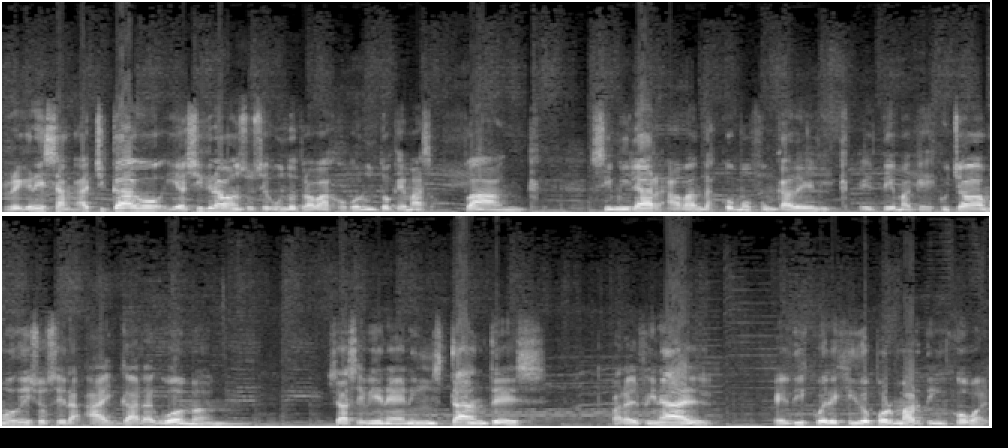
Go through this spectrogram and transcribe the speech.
regresan a Chicago y allí graban su segundo trabajo con un toque más funk similar a bandas como Funkadelic. El tema que escuchábamos de ellos era I Got a Woman. Ya se viene en instantes. Para el final, el disco elegido por Martin Hobart.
